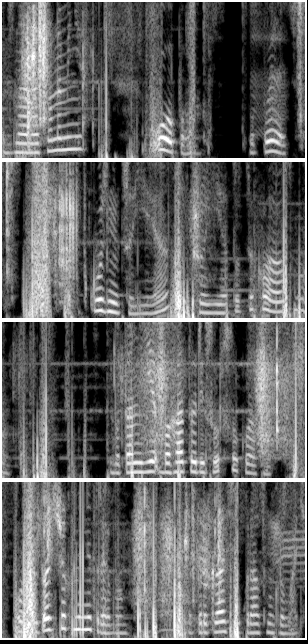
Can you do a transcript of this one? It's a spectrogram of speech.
Не знаю, на що на мені. Опа. Капець. А тут кузниця є. Якщо є, то це класно. Бо там є багато ресурсів класних. О, цвіточок мені треба. Я перекрасю красну кровать.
